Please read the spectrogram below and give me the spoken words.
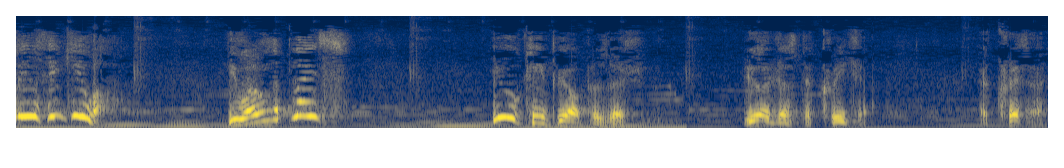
Hell do you think you are? You own the place? You keep your position. You're just a creature, a critter.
